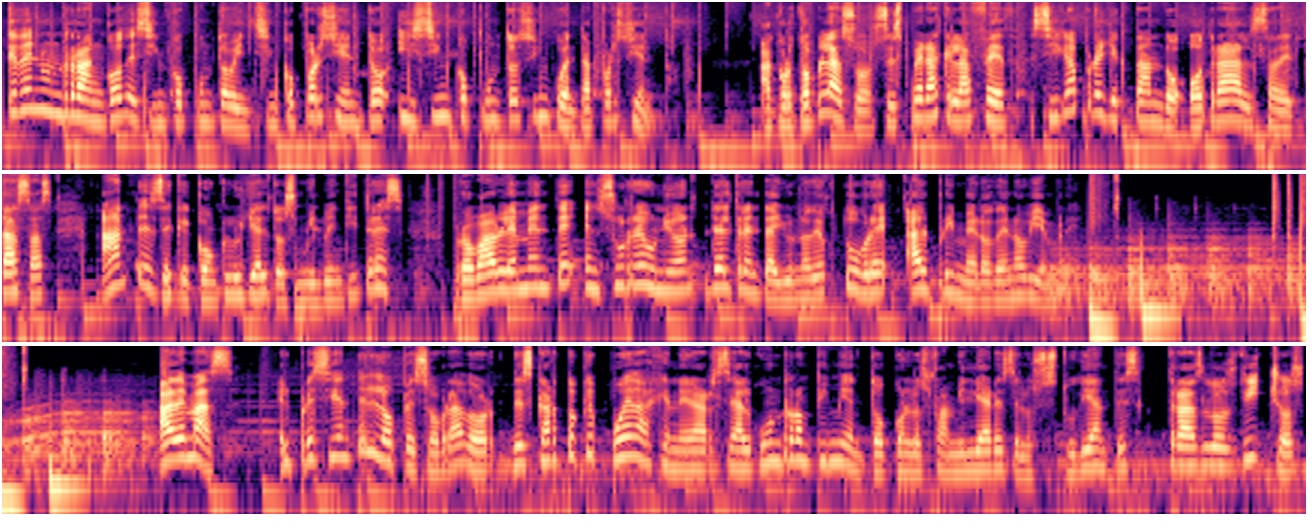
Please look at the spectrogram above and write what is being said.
queda en un rango de 5.25% y 5.50%. A corto plazo, se espera que la Fed siga proyectando otra alza de tasas antes de que concluya el 2023, probablemente en su reunión del 31 de octubre al 1 de noviembre. Además, el presidente López Obrador descartó que pueda generarse algún rompimiento con los familiares de los estudiantes tras los dichos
